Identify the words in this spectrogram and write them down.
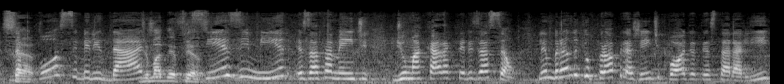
certo. da possibilidade de, de, se eximir exatamente de uma caracterização. Lembrando que o próprio agente pode atestar ali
